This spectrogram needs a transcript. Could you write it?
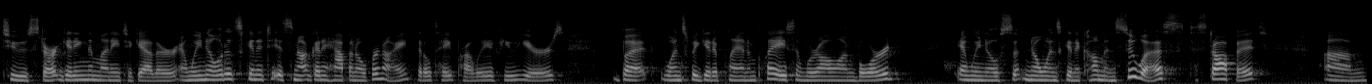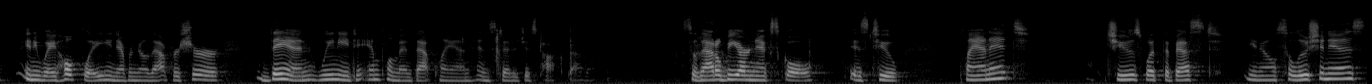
to start getting the money together. And we know it's going to. It's not going to happen overnight. It'll take probably a few years. But once we get a plan in place and we're all on board, and we know no one's going to come and sue us to stop it, um, anyway, hopefully, you never know that for sure, then we need to implement that plan instead of just talk about it. So that'll be our next goal is to plan it, choose what the best you know solution is,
